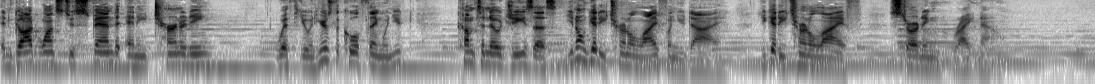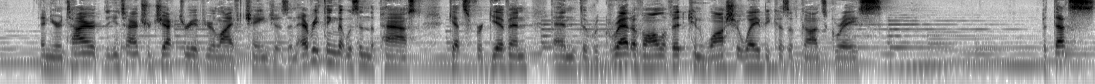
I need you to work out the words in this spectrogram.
And God wants to spend an eternity with you. And here's the cool thing when you come to know Jesus, you don't get eternal life when you die. You get eternal life starting right now. And your entire, the entire trajectory of your life changes, and everything that was in the past gets forgiven, and the regret of all of it can wash away because of God's grace. But that's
